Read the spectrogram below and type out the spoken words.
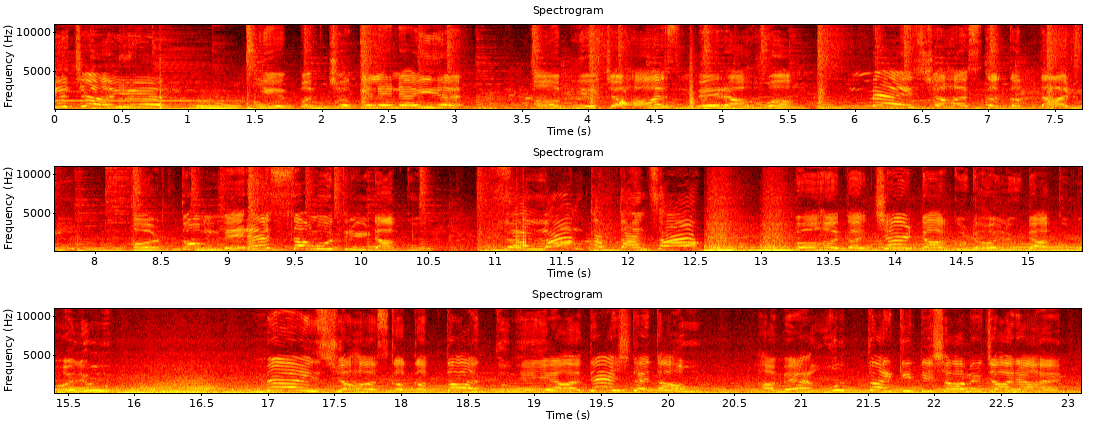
ये चाहिए। ये बच्चों के लिए नहीं है। अब ये जहाज़ मेरा हुआ। मैं इस जहाज़ का कप्तान हूँ और तुम मेरे समुद्री डाकू। सलाम कप्तान साहब। बहुत अच्छे डाकू ढोलू डाकू भोलू। मैं इस जहाज़ का कप्तान तुम्हें ये आदेश देता हूँ। हमें उत्तर की दिशा में जाना है।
